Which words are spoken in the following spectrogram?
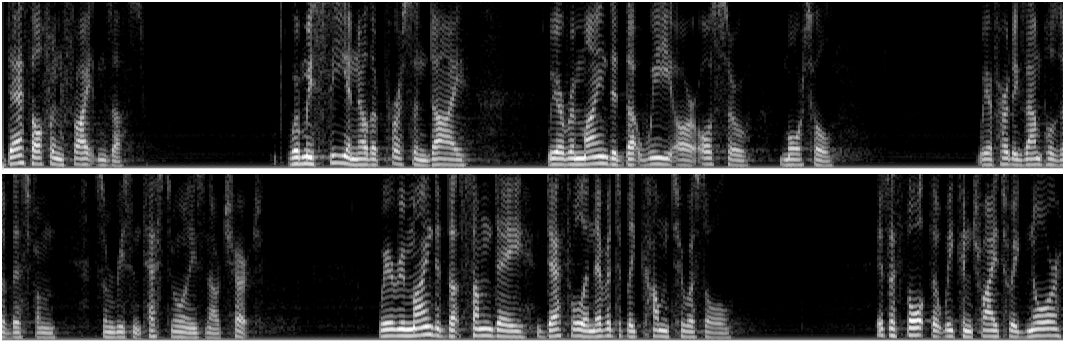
Death often frightens us. When we see another person die, we are reminded that we are also mortal. We have heard examples of this from some recent testimonies in our church. we're reminded that someday death will inevitably come to us all. It's a thought that we can try to ignore,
